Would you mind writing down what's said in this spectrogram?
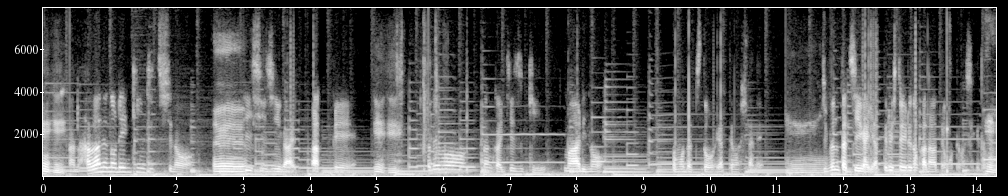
うんうん。あの鋼の錬金術師の。TCG があって。それもなんか一時期周りの友達とやってましたね。自分たち以外やってる人いるのかなって思ってましたけど、うんうん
